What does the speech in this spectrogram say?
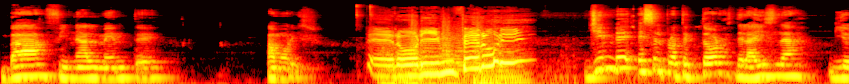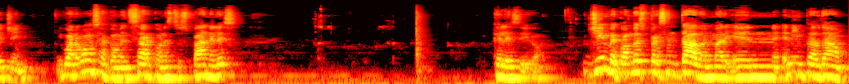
va finalmente a morir. Perorín, perorín. Jinbe es el protector de la isla Gyojin. Y bueno, vamos a comenzar con estos paneles. ¿Qué les digo? Jinbe, cuando es presentado en, en, Impel Down,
